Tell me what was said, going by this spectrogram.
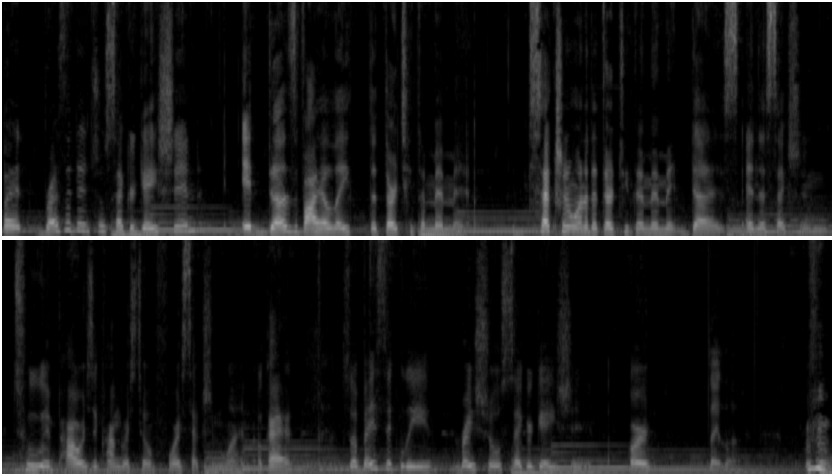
But residential segregation it does violate the 13th Amendment. Section 1 of the 13th Amendment does, and the Section 2 empowers the Congress to enforce Section 1. Okay? So basically, racial segregation, or Layla,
